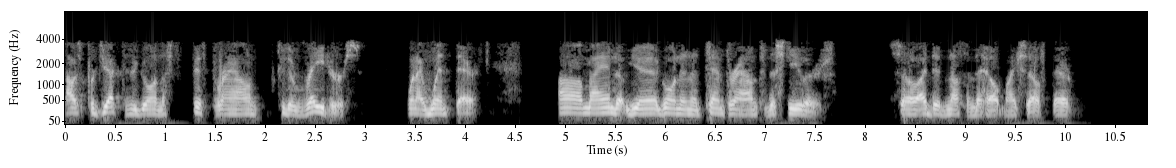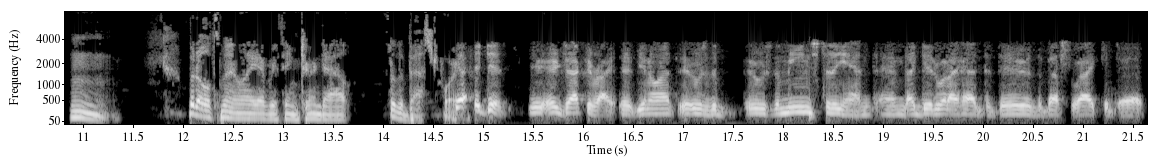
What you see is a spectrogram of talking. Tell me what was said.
I was projected to go in the fifth round to the Raiders when I went there. Um, I ended up yeah, going in the tenth round to the Steelers. So I did nothing to help myself there. Hmm. But ultimately, everything turned out for the best for you. Yeah, it did. You're exactly right. It, you know, what? it was the it was the means to the end, and I did what I had to do the best way I could do it.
